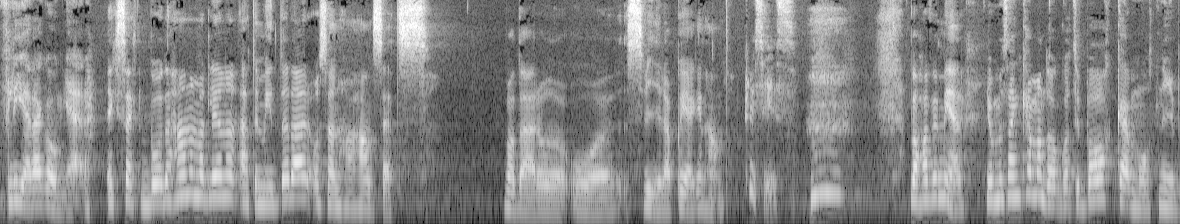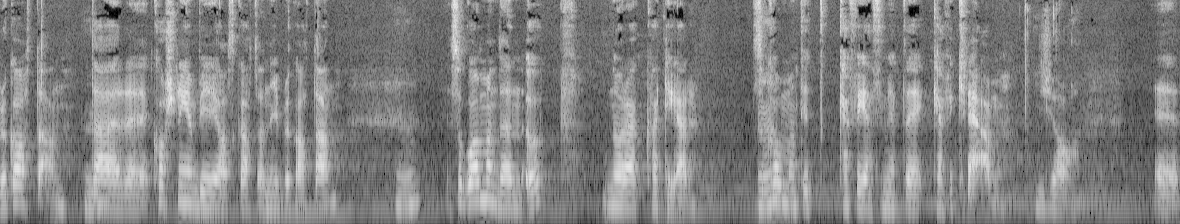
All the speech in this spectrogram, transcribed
flera gånger. exakt. Både han och Madeleine äter middag där och sen har han setts vara där och, och svira på egen hand. Precis. Vad har vi mer? Jo, men sen kan man då gå tillbaka mot Nybrogatan. Där eh, korsningen Birger Jarlsgatan Nybrogatan. Så går man den upp några kvarter. Så kommer man till ett café som heter Café Crème. Ja. Eh,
